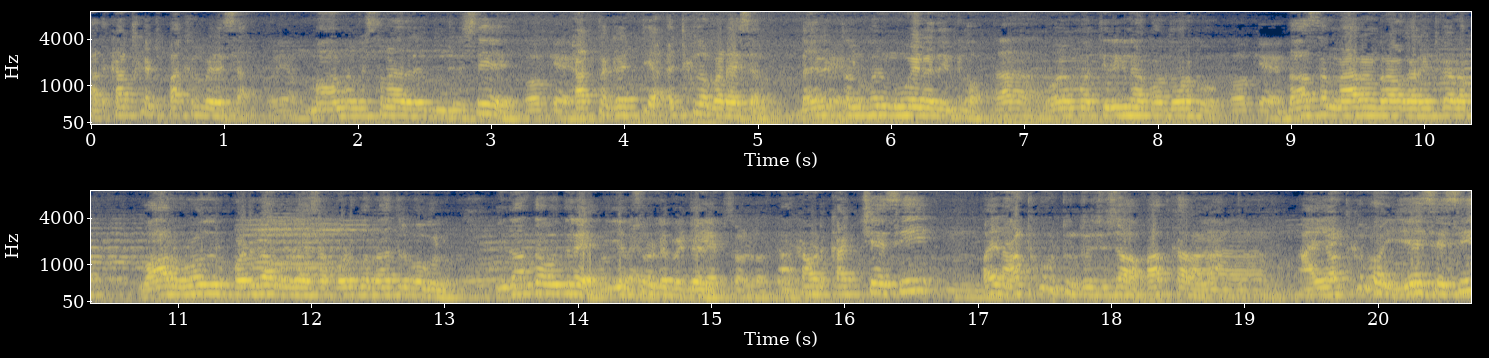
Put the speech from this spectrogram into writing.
అది కట్ట కట్టి పక్కన పడేసా మా అన్న విశ్వనాథ్ రెడ్డిని చూసి. కట్ట కట్టి అటికలో పడేశాను డైరెక్టర్ అనుకుని మూవ్ అయిన దీంట్లో ఆహా. ఓయమ్మ తిరిగినా కొంతవరకు. దాసన్ నారాయణరావు గారి ఇంటికాడ వారం రోజులు పడిగాపులు వేసా పడుకుని రాత్రి బొగులు ఇదంతా వదిలే ఈ ఎపిసోడ్లో. ఆ, కాబట్టి కట్ చేసి పైన అటుకు ఉంటుంది చూసా పాతకాలన ఆ. అటుకులో వేసేసి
